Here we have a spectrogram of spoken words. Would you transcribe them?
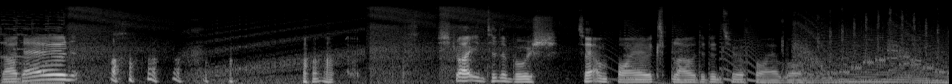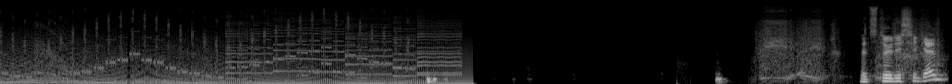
Slow down. Straight into the bush. Set on fire, exploded into a fireball. Let's do this again.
